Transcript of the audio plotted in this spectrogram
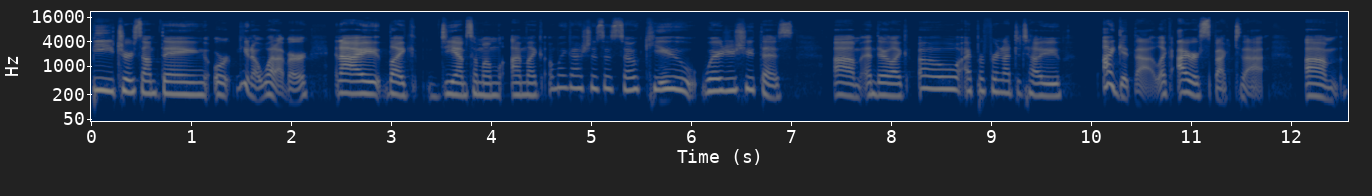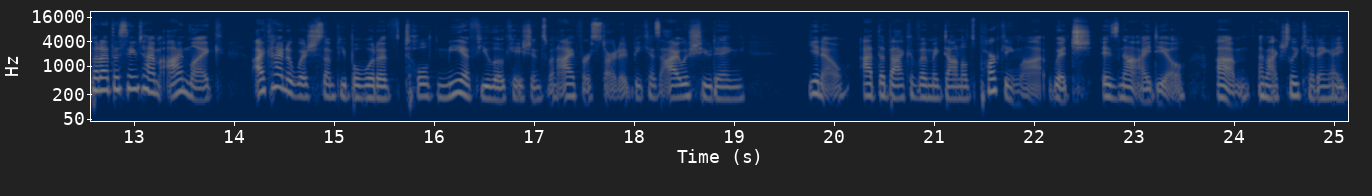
beach or something or you know whatever and i like dm someone i'm like oh my gosh this is so cute where did you shoot this um, and they're like oh i prefer not to tell you I get that. Like I respect that. Um, but at the same time, I'm like, I kind of wish some people would have told me a few locations when I first started because I was shooting, you know, at the back of a McDonald's parking lot, which is not ideal. Um, I'm actually kidding. I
